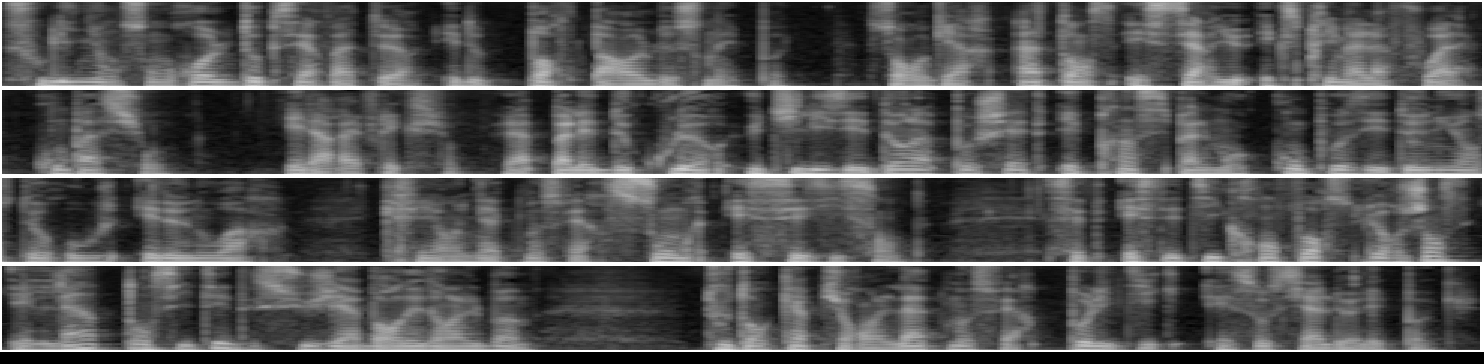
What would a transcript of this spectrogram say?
soulignant son rôle d'observateur et de porte-parole de son époque. Son regard intense et sérieux exprime à la fois la compassion, et la réflexion. La palette de couleurs utilisée dans la pochette est principalement composée de nuances de rouge et de noir, créant une atmosphère sombre et saisissante. Cette esthétique renforce l'urgence et l'intensité des sujets abordés dans l'album, tout en capturant l'atmosphère politique et sociale de l'époque.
